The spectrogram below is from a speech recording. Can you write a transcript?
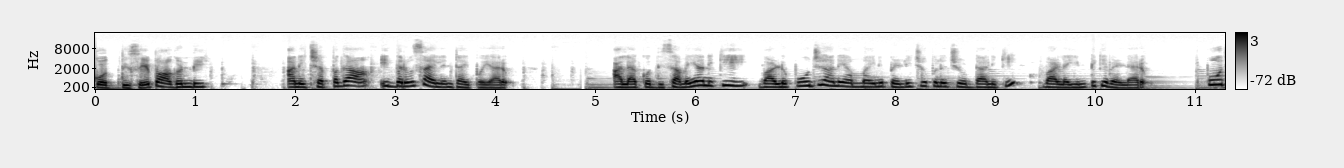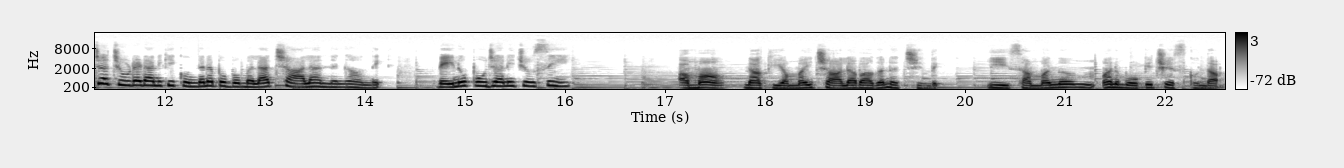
కొద్దిసేపు ఆగండి. అని చెప్పగా ఇద్దరూ సైలెంట్ అయిపోయారు. అలా కొద్ది సమయానికి వాళ్ళు పూజ అనే అమ్మాయిని పెళ్ళి చూపులు చూడ్డానికి వాళ్ళ ఇంటికి వెళ్ళారు పూజ చూడడానికి కుందనపు బొమ్మలా చాలా అందంగా ఉంది. వేణు పూజని చూసి అమ్మా నాకు ఈ అమ్మాయి చాలా బాగా నచ్చింది. ఈ సంబంధం మనం ఓకే చేసుకుందాం.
